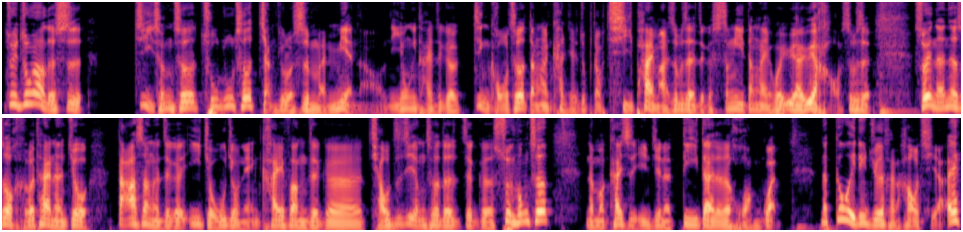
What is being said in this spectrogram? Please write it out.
最重要的是。计程车、出租车讲究的是门面啊，你用一台这个进口车，当然看起来就比较气派嘛，是不是？这个生意当然也会越来越好，是不是？所以呢，那时候和泰呢就搭上了这个一九五九年开放这个乔治计程车的这个顺风车，那么开始引进了第一代的皇冠。那各位一定觉得很好奇啊，诶，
